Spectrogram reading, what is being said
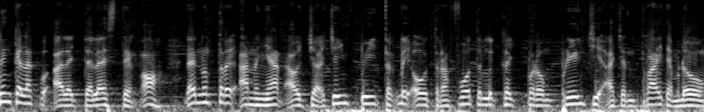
និងកីឡាករ Alex Telles ទាំងអស់ដែលនឹងត្រូវអនុញ្ញាតឲ្យចាក់ចេញពីទឹកដី Old Trafford ទៅលើកិច្ចព្រមព្រៀងជាអចិន្ត្រៃយ៍តែម្ដង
